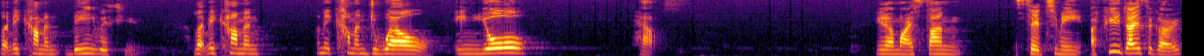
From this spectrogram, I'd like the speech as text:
Let me come and be with you. Let me come and let me come and dwell in your house. You know, my son said to me a few days ago,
